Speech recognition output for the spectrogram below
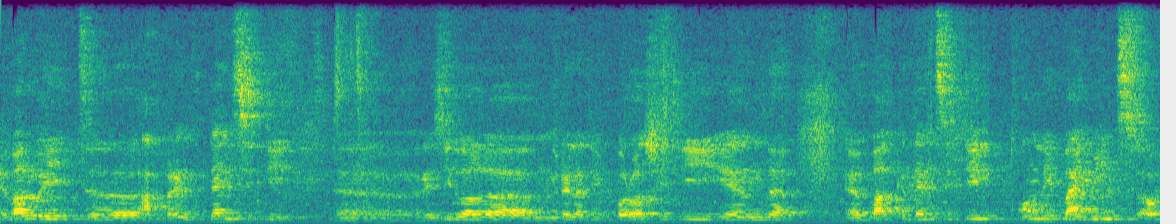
evaluate apparent density uh, residual um, relative porosity and uh, bulk density only by means of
